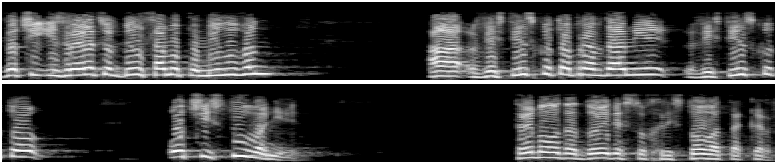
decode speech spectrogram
Значи, Израелецот бил само помилуван, А вистинското оправдание, вистинското очистување требало да дојде со Христовата крв.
